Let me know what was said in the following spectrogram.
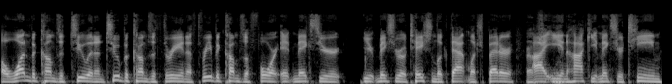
a one becomes a two, and a two becomes a three, and a three becomes a four. It makes your, your makes your rotation look that much better. I.e., in hockey, it makes your team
